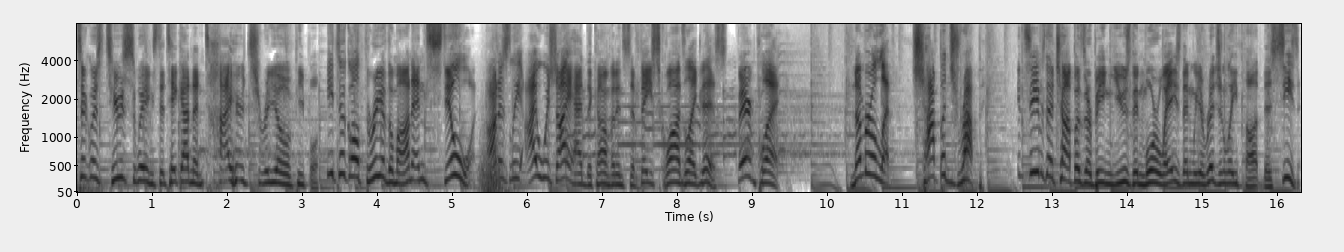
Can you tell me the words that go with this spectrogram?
It took was two swings to take out an entire trio of people. He took all three of them on and still won. Honestly, I wish I had the confidence to face squads like this. Fair play. Number 11, Choppa Drop It. It seems that choppas are being used in more ways than we originally thought this season.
